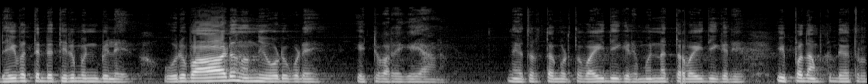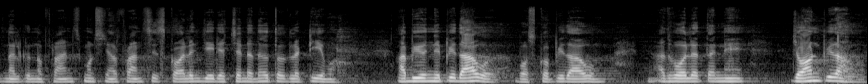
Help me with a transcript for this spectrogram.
ദൈവത്തിന്റെ തിരുമുൻപിലെ ഒരുപാട് നന്ദിയോടുകൂടെ ഏറ്റുപറയുകയാണ്. നേതൃത്വം കൊടുത്ത വൈദികർ മുന്നത്തെ വൈദികർ ഇപ്പോൾ നമുക്ക് നേതൃത്വം നൽകുന്ന ഫ്രാൻസ് മുൻസിഞ്ഞർ ഫ്രാൻസിസ് കോലഞ്ചേരി അച്ഛന്റെ നേതൃത്വത്തിലുള്ള ടീം അഭിയുന്ന പിതാവ് ബോസ്കോ പിതാവും അതുപോലെ തന്നെ ജോൺ പിതാവും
